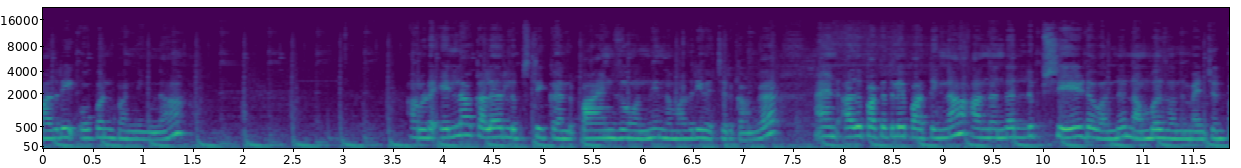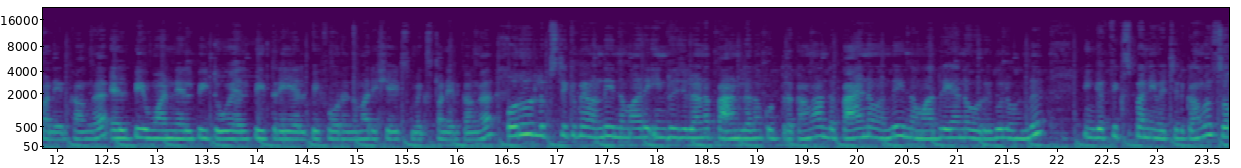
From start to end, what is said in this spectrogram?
மாதிரி ஓபன் பண்ணீங்கன்னா அவளோட எல்லா கலர் லிப்ஸ்டிக் அண்ட் பேண்ட்ஸும் வந்து இந்த மாதிரி வச்சிருக்காங்க. அண்ட் அது பக்கத்துலேயே பார்த்தீங்கன்னா அந்தந்த லிப் ஷேடு வந்து நம்பர்ஸ் வந்து மென்ஷன் பண்ணியிருக்காங்க. LP one LP two LP three LP four இந்த மாதிரி ஷேட்ஸ் மிக்ஸ் பண்ணியிருக்காங்க. ஒரு ஒரு லிப்ஸ்டிக்குமே வந்து இந்த மாதிரி இண்டிவிஜுவலான பேன்ல தான் கொடுத்துருக்காங்க. அந்த பேனை வந்து இந்த மாதிரியான ஒரு இதில் வந்து இங்க ஃபிக்ஸ் பண்ணி வச்சிருக்காங்க. ஸோ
